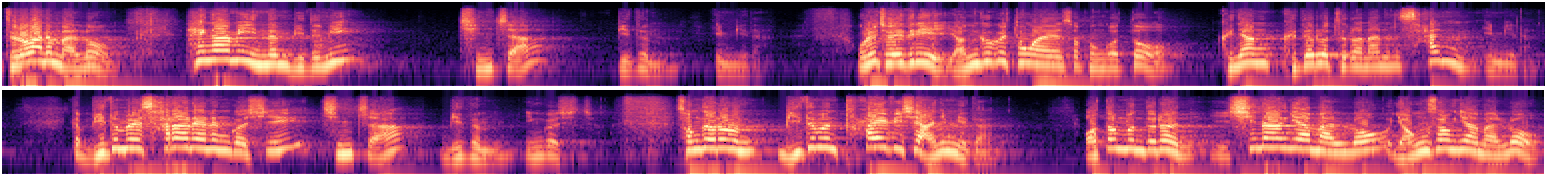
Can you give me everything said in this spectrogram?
들어가는 말로 행함이 있는 믿음이 진짜 믿음입니다. 오늘 저희들이 연극을 통하여서 본 것도 그냥 그대로 드러나는 삶입니다. 그러니까 믿음을 살아내는 것이 진짜 믿음인 것이죠. 성도 여러분, 믿음은 private이 아닙니다. 어떤 분들은 신앙이야말로, 영성이야말로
